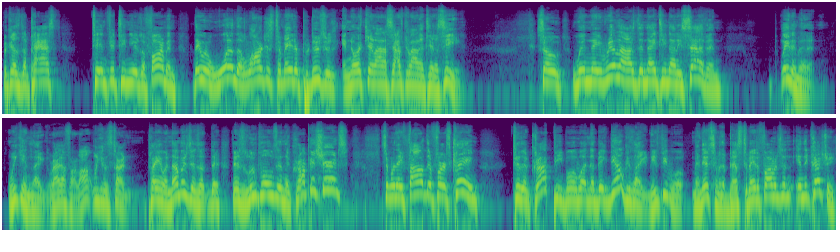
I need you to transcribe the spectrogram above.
because the past 10, 15 years of farming, they were one of the largest tomato producers in North Carolina, South Carolina, and Tennessee. So when they realized in 1997, wait a minute, we can like write off our lot, we can start playing with numbers. There's a, there, there's loopholes in the crop insurance. So when they filed their first claim to the crop people, it wasn't a big deal because like these people, man, they're some of the best tomato farmers in, in the country.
